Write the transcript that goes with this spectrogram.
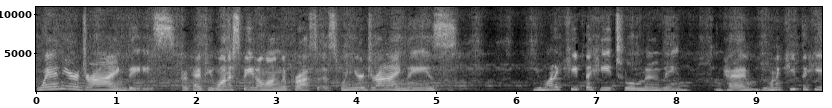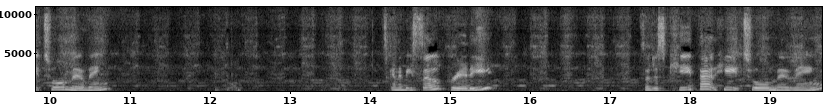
when you're drying these, okay, if you want to speed along the process, when you're drying these, you want to keep the heat tool moving. Okay, you want to keep the heat tool moving. It's going to be so pretty. So just keep that heat tool moving.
